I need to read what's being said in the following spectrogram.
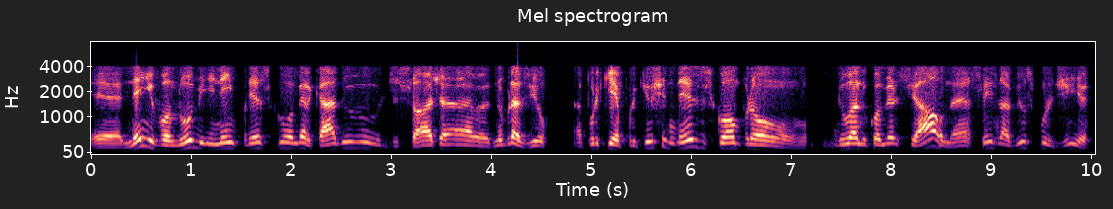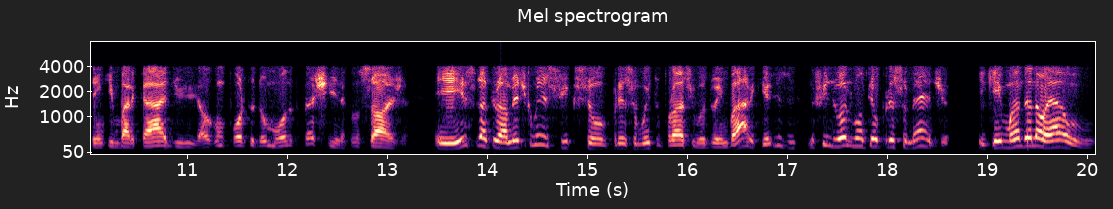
é, nem em volume e nem em preço com o mercado de soja no Brasil. Por quê? Porque os chineses compram do ano comercial né, seis navios por dia, tem que embarcar de algum porto do mundo para a China com soja. E isso, naturalmente, como eles fixam o preço muito próximo do embarque, eles no fim do ano vão ter o preço médio. E quem manda não é o,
